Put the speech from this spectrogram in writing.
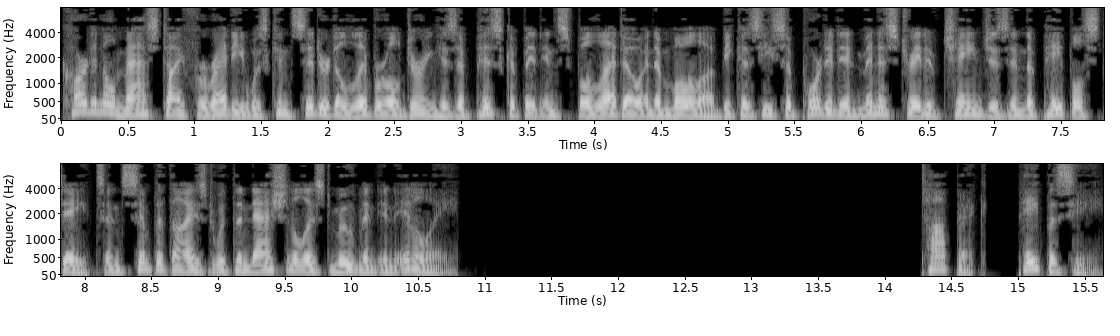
Cardinal Mastai Ferretti was considered a liberal during his episcopate in Spoleto and Imola because he supported administrative changes in the Papal States and sympathized with the nationalist movement in Italy. Papacy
